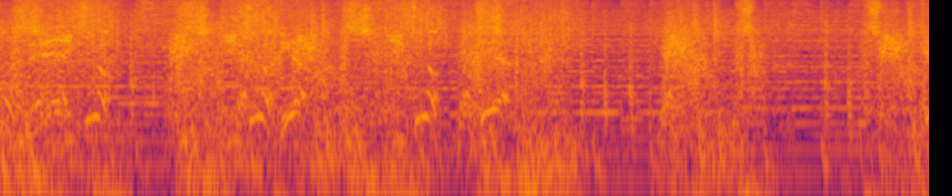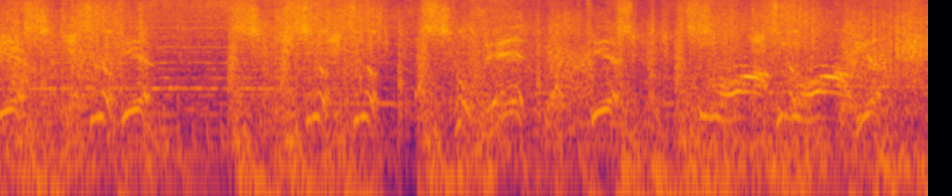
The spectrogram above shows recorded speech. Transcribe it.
おめえ行くの行くの行くの行くの行くの行くの行くの行くのおめえ行くの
